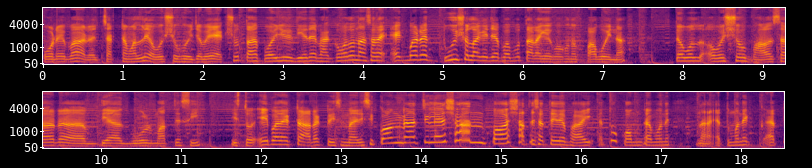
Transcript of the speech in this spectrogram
পরের বার চারটা মারলে অবশ্য হয়ে যাবে একশো। তারপরে যদি দিয়ে দেয় ভাগ্য ভালো, না ছাড়া একবারে দুইশো লাগে যা পাবো, তার আগে কখনো পাবোই না। তো বল- অবশ্য ভাউসার দেওয়া গোল মারতেছি। তো এবার একটা আর একটা স্পিন মারিছি। কংগ্রাচুলেশন পর সাথে সাথে রে ভাই, এত কমটা মানে না, এত মানে এত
